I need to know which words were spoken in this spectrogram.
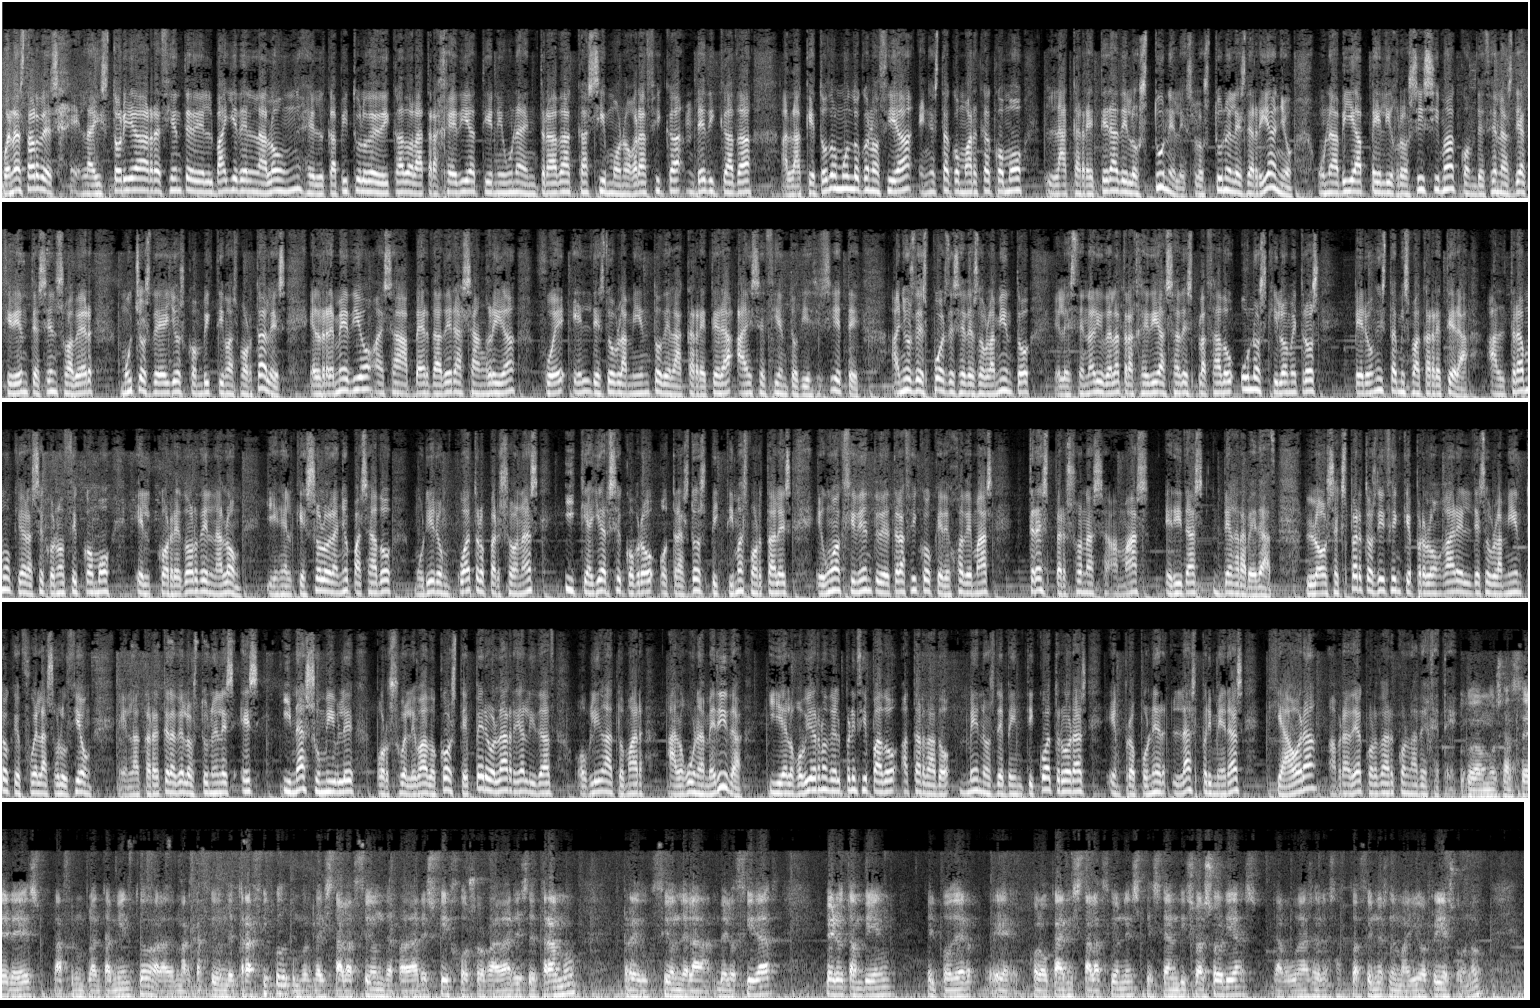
Buenas tardes. En la historia reciente del Valle del Nalón, el capítulo dedicado a la tragedia tiene una entrada casi monográfica dedicada a la que todo el mundo conocía en esta comarca como la carretera de los túneles, los túneles de Riaño, una vía peligrosísima con decenas de accidentes en su haber, muchos de ellos con víctimas mortales. El remedio a esa verdadera sangría fue el desdoblamiento de la carretera AS-117. Años después de ese desdoblamiento, el escenario de la tragedia se ha desplazado unos kilómetros, pero en esta misma carretera al tramo que ahora se conoce como el Corredor del Nalón y en el que solo el año pasado murieron cuatro personas y que ayer se cobró otras dos víctimas mortales en un accidente de tráfico que dejó además tres personas más heridas de gravedad. Los expertos dicen que prolongar el desdoblamiento, que fue la solución en la carretera de los túneles, es inasumible por su elevado coste, pero la realidad obliga a tomar alguna medida y el gobierno del Principado ha tardado menos de 24 horas en proponer las primeras que ahora habrá de acordar con la DGT. Lo que vamos a hacer es hacer un planteamiento a la demarcación de tráfico, como es la instalación de radares fijos o radares de tramo, reducción de la velocidad, pero también el poder eh, colocar instalaciones que sean disuasorias de algunas de las actuaciones de mayor riesgo.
